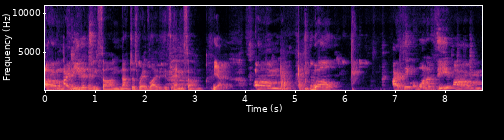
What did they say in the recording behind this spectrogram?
Um, I any, needed any song, not just Ray of Light. It's any song. Yeah. Um, well, I think one of the um,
